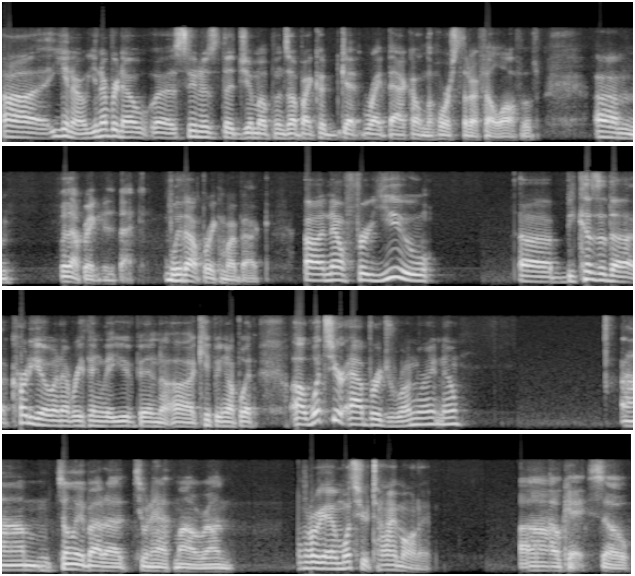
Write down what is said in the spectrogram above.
Uh, you know, you never know. Uh, as soon as the gym opens up, I could get right back on the horse that I fell off of. Um, without breaking his back. without breaking my back. Uh, now, for you, uh, because of the cardio and everything that you've been uh, keeping up with, uh, what's your average run right now? Um, it's only about a two and a half mile run. Okay, and what's your time on it? Uh, okay, so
